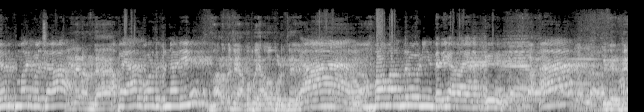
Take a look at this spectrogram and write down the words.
நெருப்பு மாதிரி போச்சா? அப்ப யாரு போனது பின்னாடி? மறந்துட்டேன். அப்பப்போ யாவப்படுத்து ரொம்ப மறந்துருவோம் நீ தெரியாதா எனக்கு? தெரியாது.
